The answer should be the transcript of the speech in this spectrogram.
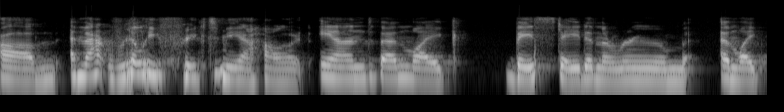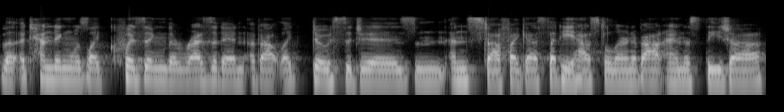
Um, and that really freaked me out. And then, like, they stayed in the room and like the attending was like quizzing the resident about like dosages and, and stuff i guess that he has to learn about anesthesia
